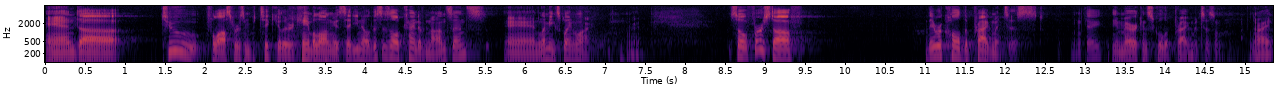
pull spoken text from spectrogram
And uh, two philosophers in particular came along and said, you know, this is all kind of nonsense, and let me explain why. So, first off, they were called the pragmatists, okay? The American School of Pragmatism, all right?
